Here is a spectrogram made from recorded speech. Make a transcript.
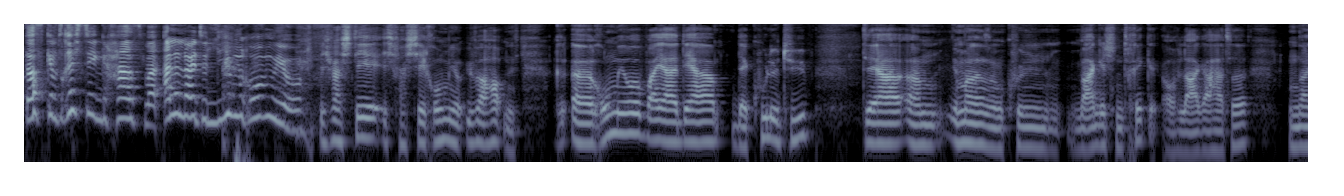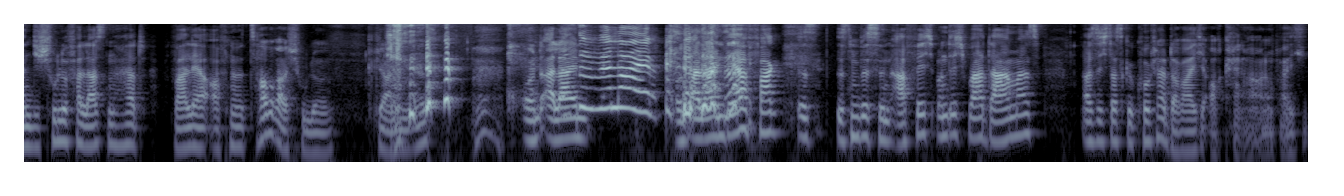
das gibt richtigen Hass, weil alle Leute lieben Romeo. Ich verstehe, ich verstehe Romeo überhaupt nicht. Äh, Romeo war ja der, der coole Typ, der ähm, immer so einen coolen magischen Trick auf Lager hatte und dann die Schule verlassen hat, weil er auf eine Zaubererschule gegangen ist. und allein, tut mir leid. und allein der Fakt ist, ist ein bisschen affig. Und ich war damals, als ich das geguckt habe, da war ich auch, keine Ahnung, war ich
